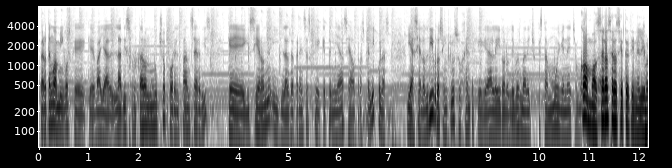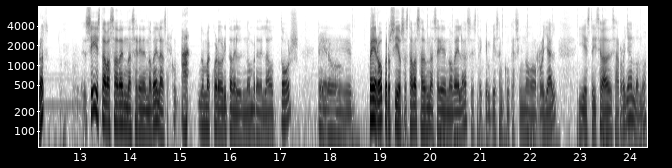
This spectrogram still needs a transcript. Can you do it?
Pero tengo amigos que, que, vaya, la disfrutaron mucho por el fanservice que hicieron y las referencias que, que tenía hacia otras películas y hacia los libros, incluso gente que ha leído los libros me ha dicho que está muy bien hecho. muy ¿Cómo? bien pensado. ¿007 tiene libros? Sí, está basada en una serie de novelas. Ah. No me acuerdo ahorita del nombre del autor. Pero- eh, pero, pero sí, o sea, está basada en una serie de novelas este, que empiezan con Casino Royal y, este, y se va desarrollando, ¿no?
